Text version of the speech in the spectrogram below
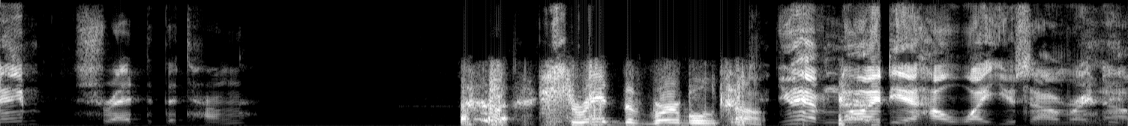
name? Shred the tongue. Shred the verbal tongue. You have no idea how white you sound right now.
